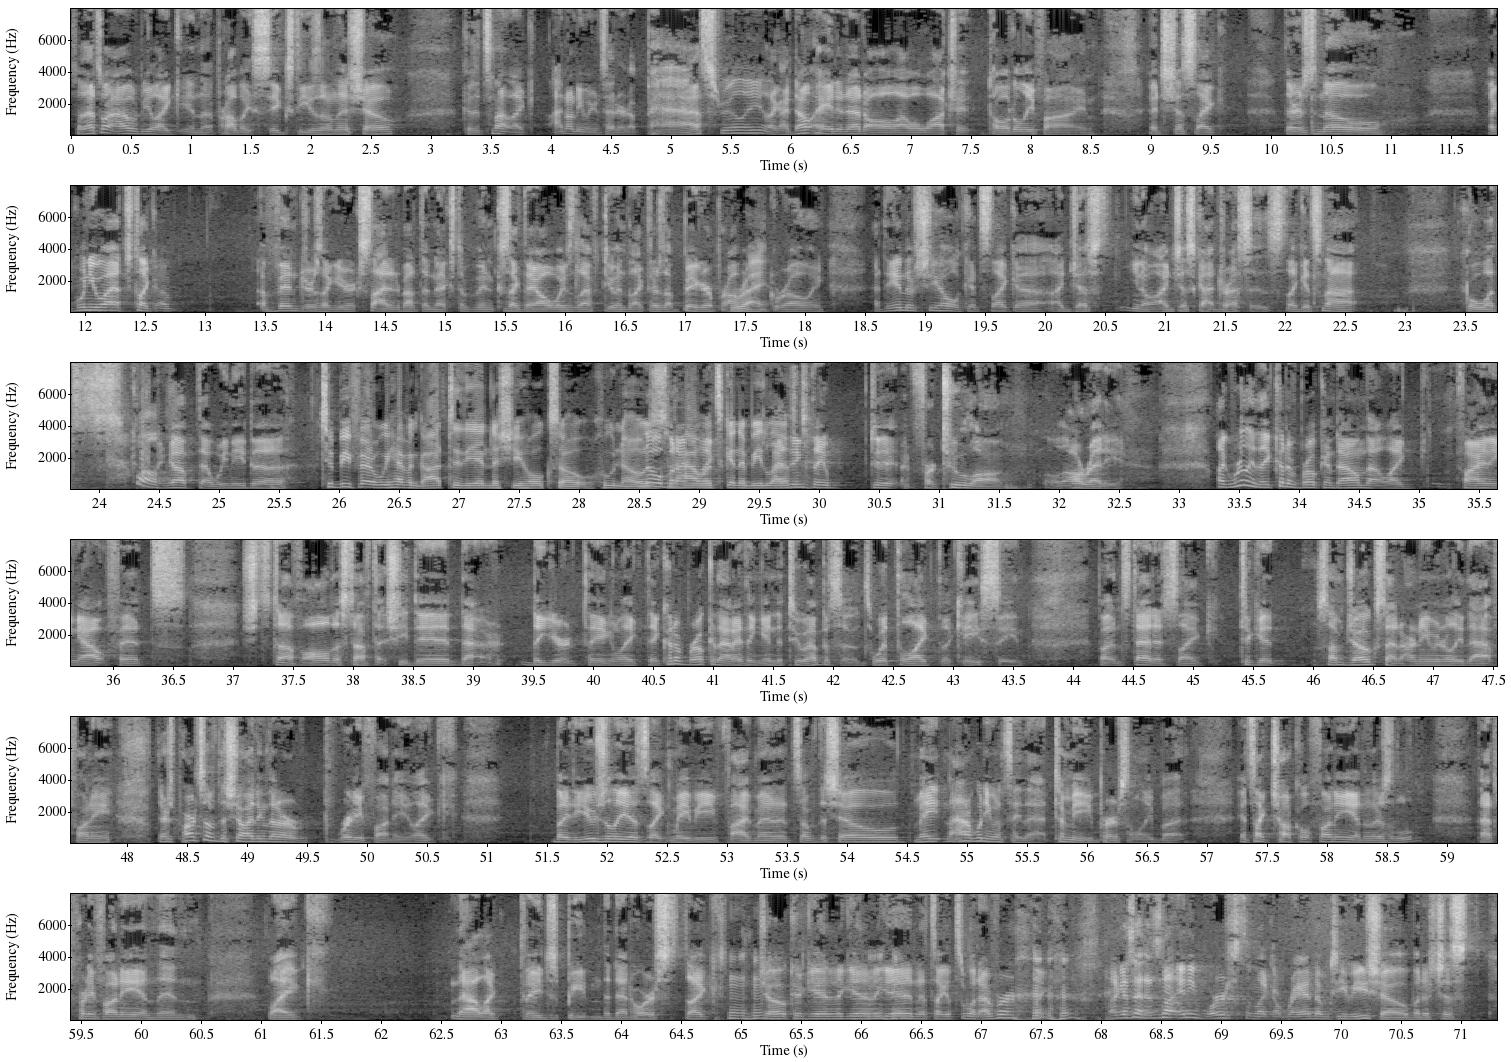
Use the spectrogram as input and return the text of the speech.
So that's why I would be like in the probably 60s on this show. Because it's not like I don't even consider it a pass, really. Like I don't hate it at all. I will watch it totally fine. It's just like there's no like when you watch like a, Avengers, like you're excited about the next event because like they always left you in like there's a bigger problem Right. growing. At the end of She-Hulk, it's like a I just you know I just got dresses. Like it's not cool. What's Well- coming up that we need to To be fair, we haven't got to the end of She Hulk, so who knows no, but how mean, like, it's going to be left. I think they did it for too long already. Like really, they could have broken down that like finding outfits stuff, all the stuff that she did, that the yurt thing. Like they could have broken that, I think, into two episodes with like the case scene. But instead, it's like to get some jokes that aren't even really that funny. There's parts of the show I think that are pretty funny, like. But it usually is like maybe five minutes of the show. May I wouldn't even say that to me personally, but it's like chuckle funny, and there's that's pretty funny, and then like now like they just beating the dead horse like joke again and again and mm-hmm. again. It's like it's whatever. Like, like I said, it's not any worse than like a random TV show, but it's just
